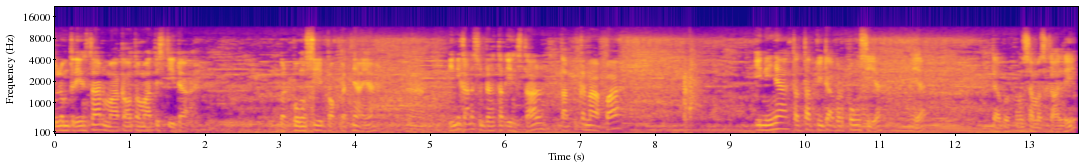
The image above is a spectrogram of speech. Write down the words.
belum terinstall maka otomatis tidak berfungsi Talkpadnya ya. Nah, ini karena sudah terinstall tapi kenapa ininya tetap tidak berfungsi ya? Ya tidak berfungsi sama sekali.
